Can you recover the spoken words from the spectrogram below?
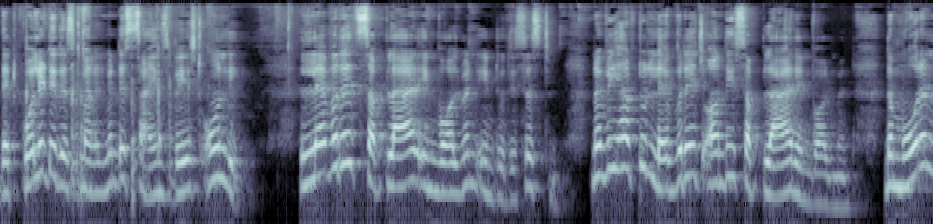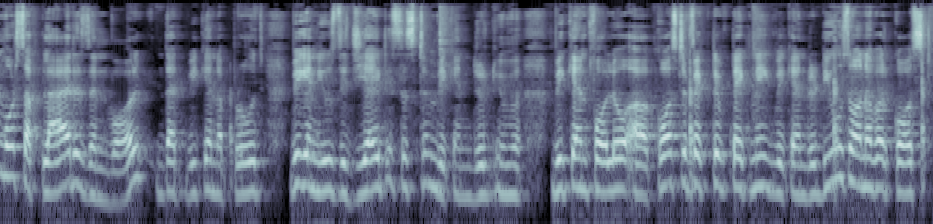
that quality risk management is science based only leverage supplier involvement into the system. Now we have to leverage on the supplier involvement. The more and more supplier is involved that we can approach we can use the JIT system we can we can follow a cost effective technique we can reduce on our cost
